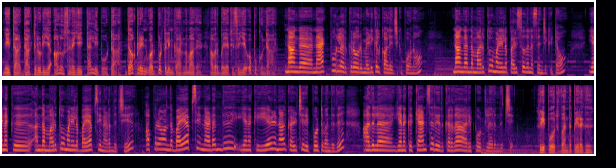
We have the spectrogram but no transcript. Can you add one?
நீதா டாக்டருடைய ஆலோசனையை தள்ளி போட்டார். டாக்டரின் வற்புறுத்தலின் காரணமாக அவர் பயாப்சி செய்ய ஒப்புக்கொண்டார். நாங்கள் நாக்பூரில் இருக்கிற ஒரு மெடிக்கல் காலேஜுக்கு போனோம். நாங்கள் அந்த மருத்துவமனையில் பரிசோதனை செஞ்சுக்கிட்டோம். எனக்கு அந்த மருத்துவமனையில் பயாப்சி நடந்துச்சு. அப்புறம் அந்த பயாப்சி நடந்து எனக்கு ஏழு நாள் கழித்து ரிப்போர்ட் வந்தது. அதில் எனக்கு கேன்சர் இருக்கிறதா ரிப்போர்ட்டில் இருந்துச்சு. ரிப்போர்ட் வந்த பிறகு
